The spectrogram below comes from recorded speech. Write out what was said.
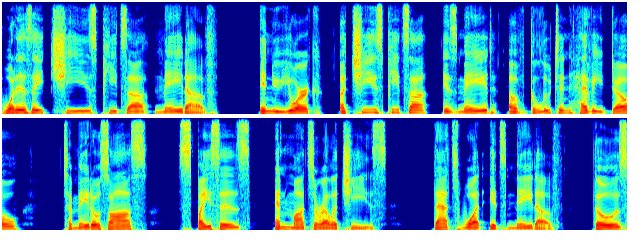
What is a cheese pizza made of? In New York, a cheese pizza is made of gluten heavy dough, tomato sauce, spices, and mozzarella cheese. That's what it's made of. Those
